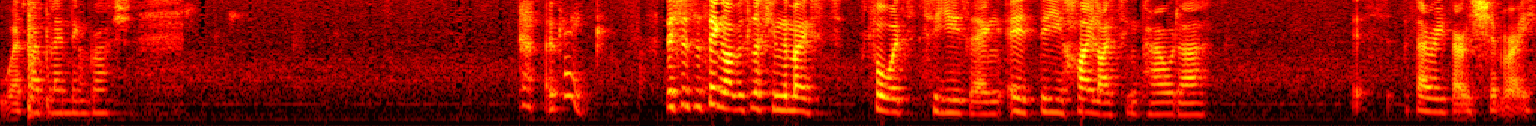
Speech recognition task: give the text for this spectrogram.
where's my blending brush? Okay. This is the thing I was looking the most forward to using is the highlighting powder. It's very, very shimmery.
